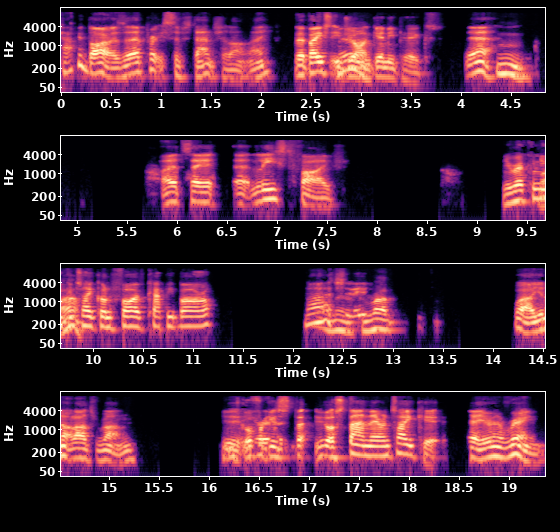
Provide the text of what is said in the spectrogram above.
Capybaras, they're pretty substantial, aren't they? They're basically Yeah. giant guinea pigs. Yeah, Hmm. I'd say at least five. You reckon you Wow. could take on five capybara? No, Oh, man, actually, run. well, you're not allowed to run. You, You've got, to you're in fucking a- sta- you've got to stand there and take it. yeah, you're in a ring.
